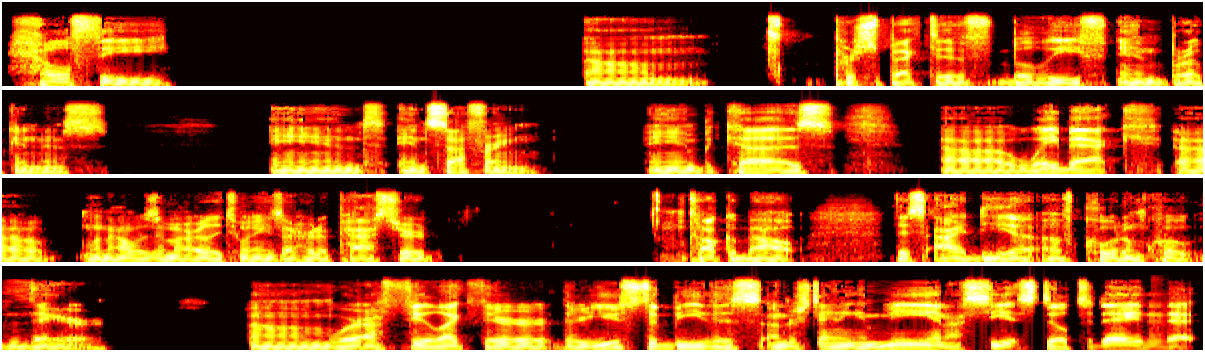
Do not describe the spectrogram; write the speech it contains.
healthy um perspective belief in brokenness and and suffering and because uh, way back uh, when I was in my early 20s, I heard a pastor talk about this idea of quote unquote there. Um, where I feel like there there used to be this understanding in me, and I see it still today that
